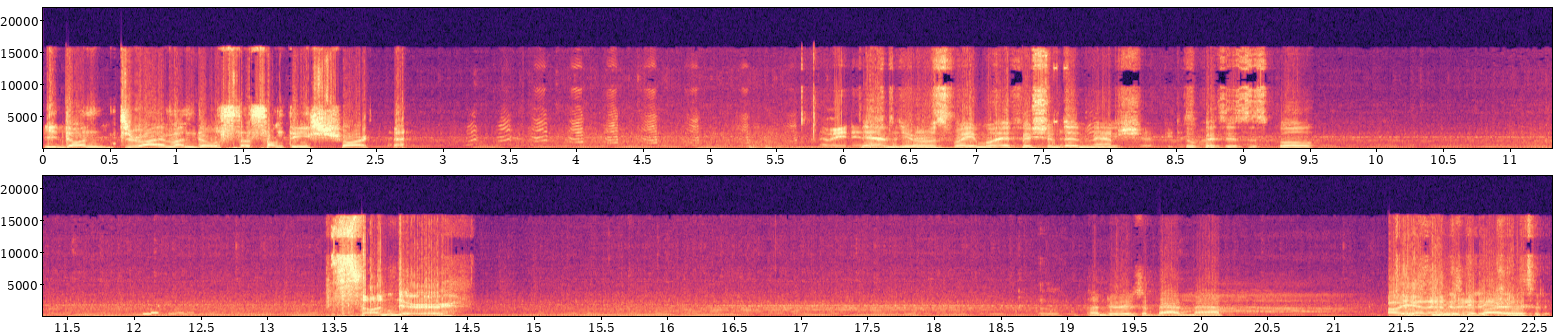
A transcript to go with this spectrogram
You don't drive until s- something short. I mean, in Damn, his Nero's defense, way more efficient than me. Look at this scroll. Thunder? Thunder is a bad map. Oh yeah, that was that's get fire.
